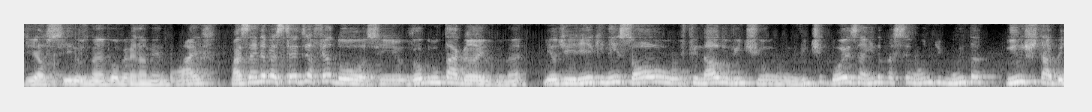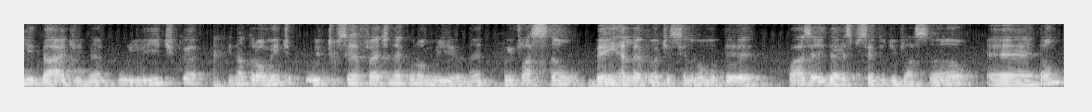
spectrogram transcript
de auxílios né, governamentais, mas ainda vai ser desafiador, assim, o jogo não está ganho, né? E eu diria que nem só o final do 21, o 22 ainda vai ser um ano de muita instabilidade, né, política e naturalmente o político se reflete na economia, né? Com inflação bem relevante, esse ano vamos ter quase aí 10% de inflação. É, então,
